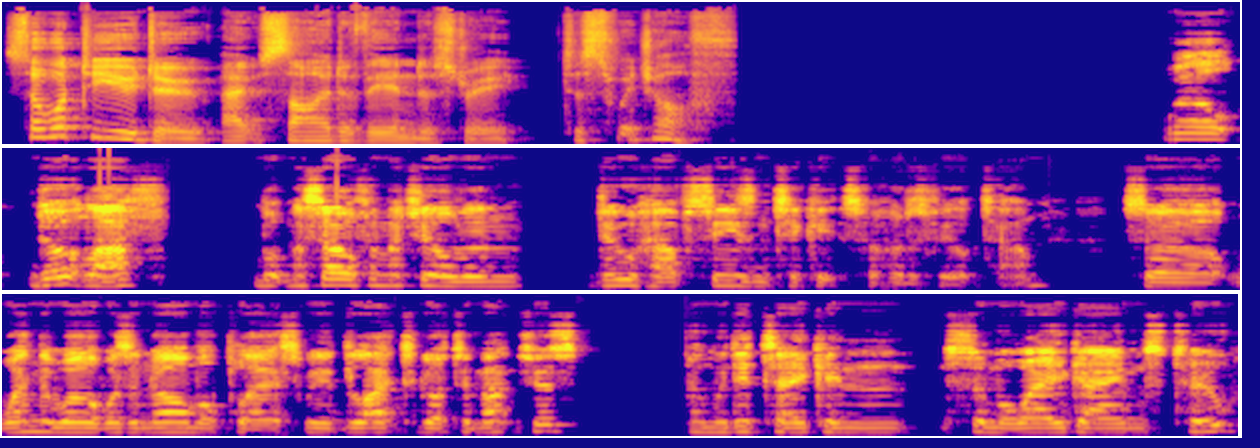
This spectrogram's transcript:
So, what do you do outside of the industry to switch off? Well, don't laugh, but myself and my children do have season tickets for Huddersfield Town. So when the world was a normal place, we'd like to go to matches, and we did take in some away games too.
